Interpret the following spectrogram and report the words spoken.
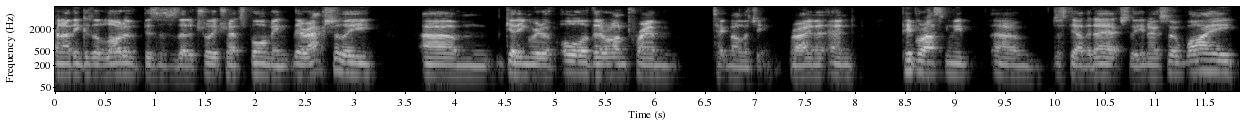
and I think there's a lot of businesses that are truly transforming, they're actually um, getting rid of all of their on-prem technology, right? And people are asking me um, just the other day, actually, you know, so why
